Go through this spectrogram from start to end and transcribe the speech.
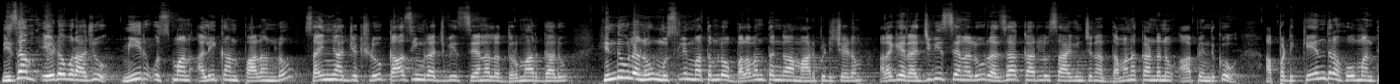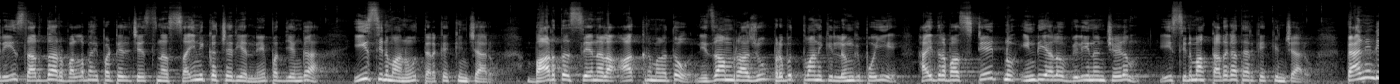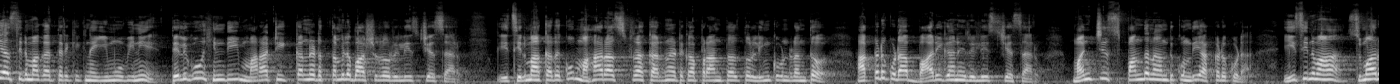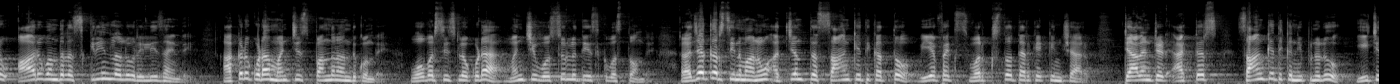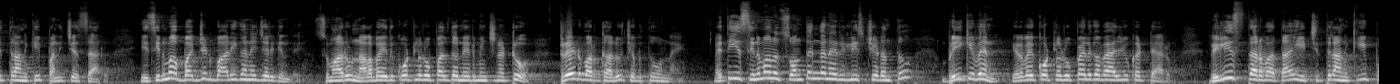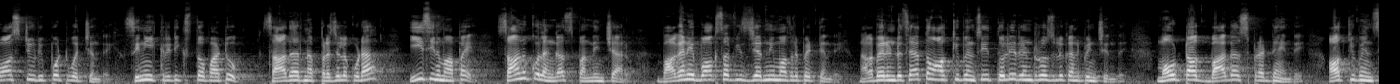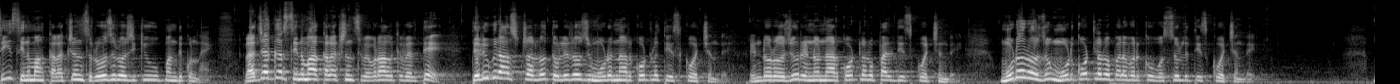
నిజాం ఏడవ రాజు మీర్ ఉస్మాన్ అలీఖాన్ పాలనలో సైన్యాధ్యక్షుడు కాసిం రజ్వీ సేనల దుర్మార్గాలు హిందువులను ముస్లిం మతంలో బలవంతంగా మార్పిడి చేయడం అలాగే రజ్వీ సేనలు రజాకారులు సాగించిన దమనకాండను ఆపేందుకు అప్పటి కేంద్ర హోంమంత్రి సర్దార్ వల్లభాయ్ పటేల్ చేసిన సైనిక చర్య నేపథ్యంగా ఈ సినిమాను తెరకెక్కించారు. భారత సేనల ఆక్రమణతో నిజాం రాజు ప్రభుత్వానికి లొంగిపోయి హైదరాబాద్ స్టేట్ను ఇండియాలో విలీనం చేయడం ఈ సినిమా కథగా తెరకెక్కించారు. పాన్ ఇండియా సినిమాగా తెరకెక్కిన ఈ మూవీని తెలుగు హిందీ మరాఠీ కన్నడ తమిళ భాషలో రిలీజ్ చేశారు. ఈ సినిమా కథకు మహారాష్ట్ర కర్ణాటక ప్రాంతాలతో లింక్ ఉండడంతో అక్కడ కూడా భారీగానే రిలీజ్ చేశారు. మంచి స్పందన అందుకుంది అక్కడ కూడా. ఈ సినిమా సుమారు ఆరు వందల స్క్రీన్లలో రిలీజ్ అయింది. అక్కడ కూడా మంచి స్పందన అందుకుంది. ఓవర్సీస్లో కూడా మంచి వసూళ్ళు తీసుకువస్తోంది. రజాకర్ సినిమాను అత్యంత సాంకేతికతతో విఎఫ్ఎక్స్ వర్క్స్తో తెరకెక్కించారు. టాలెంటెడ్ యాక్టర్స్ సాంకేతిక నిపుణులు ఈ చిత్రానికి పనిచేశారు. ఈ సినిమా బడ్జెట్ భారీగానే జరిగింది. సుమారు నలభై ఐదు కోట్ల రూపాయలతో నిర్మించినట్టు ట్రేడ్ వర్గాలు చెబుతూ ఉన్నాయి. అయితే ఈ సినిమాను సొంతంగానే రిలీజ్ చేయడంతో బ్రీక్ ఈవెన్ ఇరవై కోట్ల రూపాయలుగా వాల్యూ కట్టారు. రిలీజ్ తర్వాత ఈ చిత్రానికి పాజిటివ్ రిపోర్ట్ వచ్చింది. సినీ క్రిటిక్స్తో పాటు సాధారణ ప్రజలు కూడా ఈ సినిమాపై సానుకూలంగా స్పందించారు. బాగానే బాక్స్ ఆఫీస్ జర్నీ మొదలుపెట్టింది. నలభై రెండు శాతం ఆక్యుపెన్సీ తొలి రెండు రోజులు కనిపించింది. మౌట్ టాక్ బాగా స్ప్రెడ్ అయింది. ఆక్యుపెన్సీ సినిమా కలెక్షన్స్ రోజు రోజుకి ఊపందుకున్నాయి. రజాకర్ సినిమా కలెక్షన్స్ వివరాలకు వెళ్తే తెలుగు రాష్ట్రాల్లో తొలి రోజు మూడున్నర కోట్లు తీసుకువచ్చింది. రెండో రోజు రెండున్నర కోట్ల రూపాయలు తీసుకువచ్చింది. మూడో రోజు మూడు కోట్ల రూపాయల వరకు వసూళ్ళు తీసుకువచ్చింది.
